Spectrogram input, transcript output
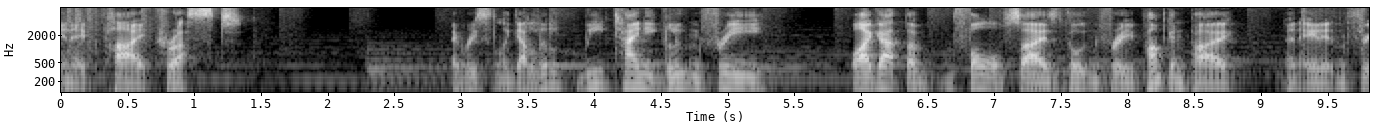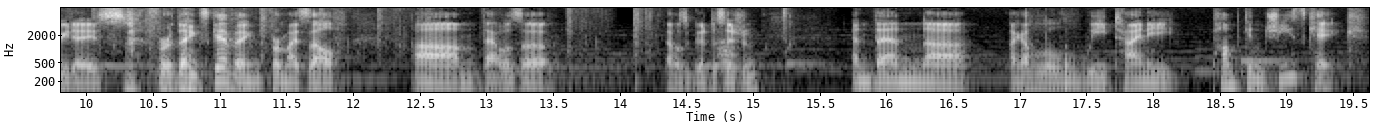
in a pie crust. I recently got a little wee tiny gluten free. Well, I got the full sized gluten free pumpkin pie and ate it in three days for Thanksgiving for myself. Um, that was a that was a good decision. And then uh, I got a little wee tiny pumpkin cheesecake,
